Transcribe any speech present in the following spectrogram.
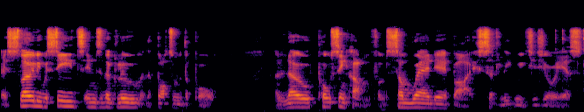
it slowly recedes into the gloom at the bottom of the pool. A low, pulsing hum from somewhere nearby suddenly reaches your ears.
